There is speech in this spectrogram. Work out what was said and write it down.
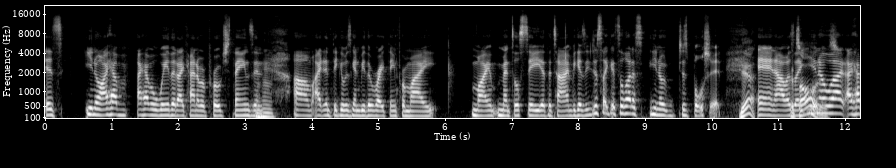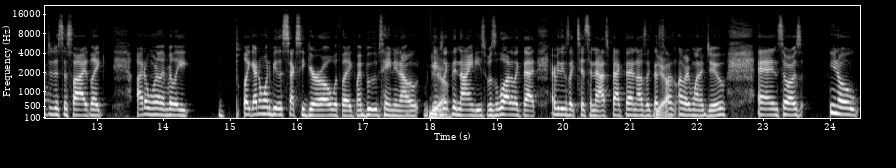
it's you know, I have I have a way that I kind of approach things, and Mm-hmm. um, I didn't think it was going to be the right thing for my my mental state at the time because it just like it's a lot of you know just bullshit. Yeah. and I was like, you know what, I have to just decide like I don't want to really like I don't want to be the sexy girl with like my boobs hanging out. It Yeah. was like the '90s it was a lot of like that. Everything was like tits and ass back then. I was like, that's Yeah. not what I want to do. And so I was, you know,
